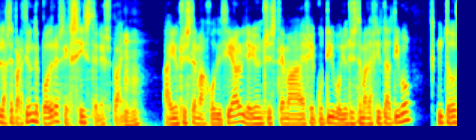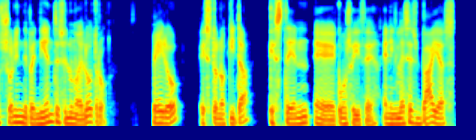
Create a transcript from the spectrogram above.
la separación de poderes existe en España. Hay un sistema judicial y hay un sistema ejecutivo y un sistema legislativo y todos son independientes el uno del otro. Pero esto no quita que estén, eh, ¿cómo se dice? En inglés es biased.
